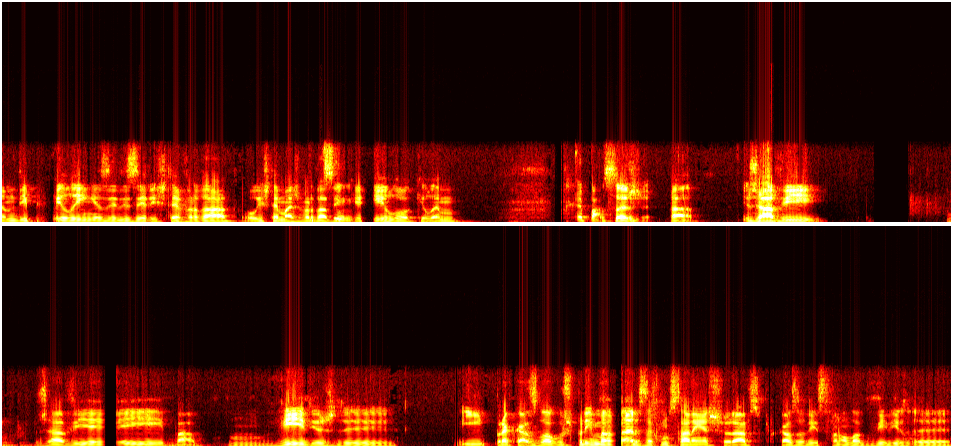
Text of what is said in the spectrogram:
a medir pilinhas e dizer isto é verdade, ou isto é mais verdade Sim. do que aquilo, ou aquilo é... Epá, Ou seja, pá, já vi, já vi aí, pá, vídeos de, e por acaso logo os primeiros a começarem a chorar-se por causa disso foram logo vídeos, eh,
